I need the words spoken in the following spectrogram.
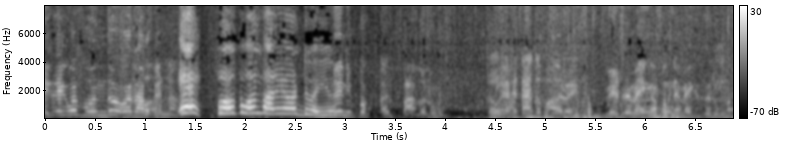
एक एक बार फ़ोन दो और आप करना। ए फ़ोन पानी में मत डुबाइयो नहीं नहीं पागल हूँ। तो ये हटा दो पावर बैंक मेरे से महँगा फ़ोन है मैं क्या करूँगा?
